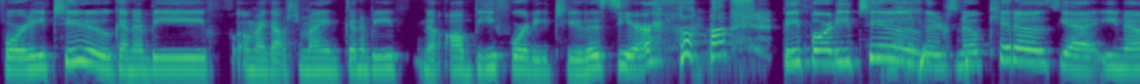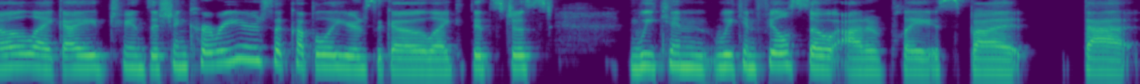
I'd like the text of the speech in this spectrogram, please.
42, gonna be, oh my gosh, am I gonna be, no, I'll be 42 this year. be 42. There's no kiddos yet, you know, like I transitioned careers a couple of years ago. Like it's just, we can we can feel so out of place but that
